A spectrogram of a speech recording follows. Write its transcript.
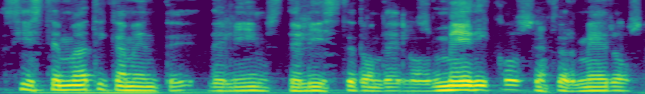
sistemáticamente del IMSS, del ISTE, donde los médicos, enfermeros,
